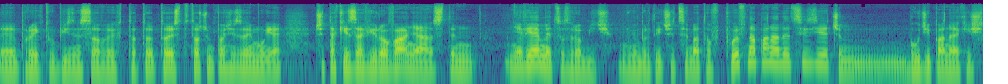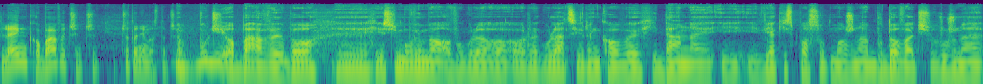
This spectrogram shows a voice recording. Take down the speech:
y, projektów biznesowych, to, to, to jest to, czym pan się zajmuje. Czy takie zawirowania z tym nie wiemy, co zrobić, mówią Brytyjczycy. Ma to wpływ na Pana decyzję? Czy budzi Pana jakiś lęk, obawy, czy, czy, czy to nie ma znaczenia? No, budzi obawy, bo y, jeśli mówimy o, w ogóle o, o regulacji rynkowych i dane i, i, w jaki sposób można budować różne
